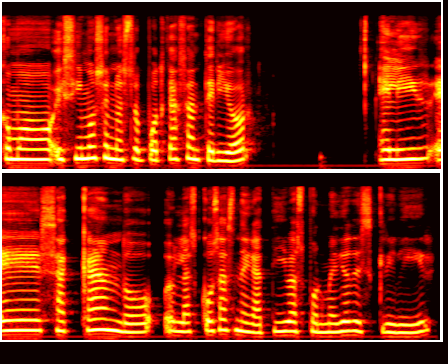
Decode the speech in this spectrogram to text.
como hicimos en nuestro podcast anterior, el ir eh, sacando las cosas negativas por medio de escribir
